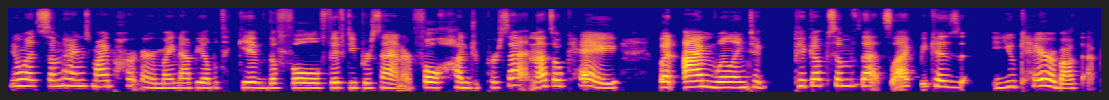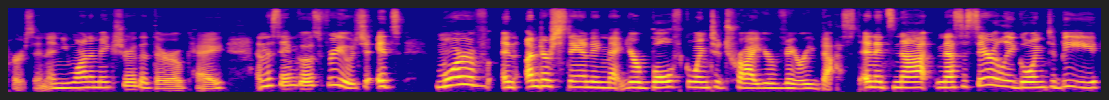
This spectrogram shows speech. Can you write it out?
you know what, sometimes my partner might not be able to give the full 50% or full 100%. And that's okay. But I'm willing to pick up some of that slack because you care about that person and you want to make sure that they're okay. And the same goes for you. It's, it's more of an understanding that you're both going to try your very best. And it's not necessarily going to be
